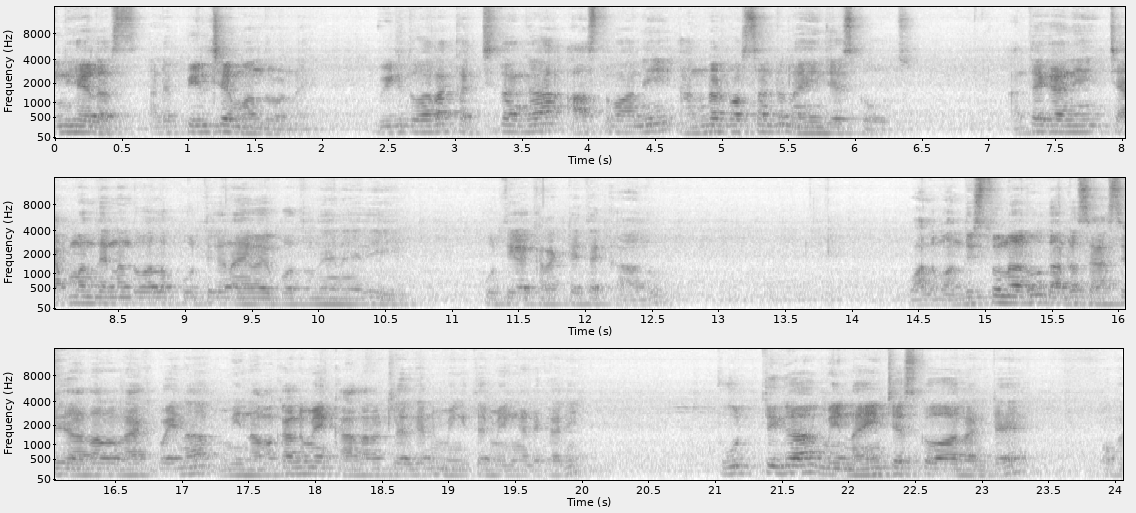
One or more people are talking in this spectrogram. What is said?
ఇన్హేలర్స్ అంటే పీల్చే మందులు ఉన్నాయి. వీటి ద్వారా ఖచ్చితంగా ఆస్తమాని హండ్రెడ్ పర్సెంట్ నయం చేసుకోవచ్చు. అంతేగాని చేప మందు తిన్నందువల్ల పూర్తిగా నయం అయిపోతుంది అనేది పూర్తిగా కరెక్ట్ అయితే కాదు. వాళ్ళు అందిస్తున్నారు దాంట్లో శాస్త్రీయ ఆధారం లేకపోయినా మీ నమ్మకాలమే మేము కాదనట్లేదు కానీ మింగితే మింగండి కానీ పూర్తిగా మీరు నయం చేసుకోవాలంటే ఒక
